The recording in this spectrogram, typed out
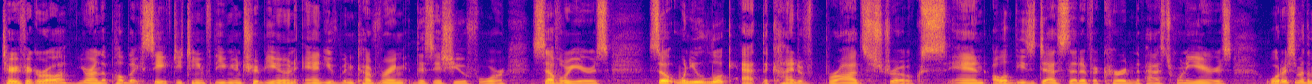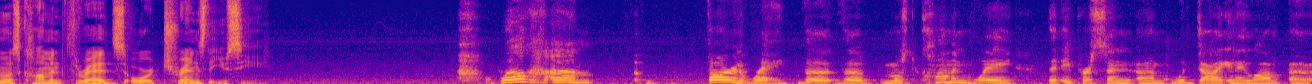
Teri Figueroa, you're on the public safety team for the Union Tribune, and you've been covering this issue for several years. So, when you look at the kind of broad strokes and all of these deaths that have occurred in the past 20 years, what are some of the most common threads or trends that you see? Well, um, far and away, the the most common way that a person um, would die in a law uh,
